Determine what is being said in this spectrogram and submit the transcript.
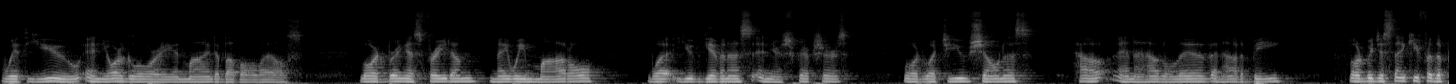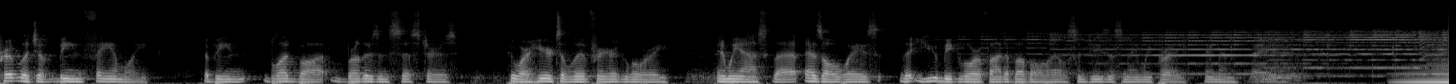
with you and your glory in mind above all else. Lord, bring us freedom. May we model what you've given us in your scriptures. Lord, what you've shown us how and how to live and how to be. Lord, we just thank you for the privilege of being family, of being blood bought brothers and sisters who are here to live for your glory. And we ask that, as always, that you be glorified above all else. In Jesus' name we pray. Amen. Amen.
